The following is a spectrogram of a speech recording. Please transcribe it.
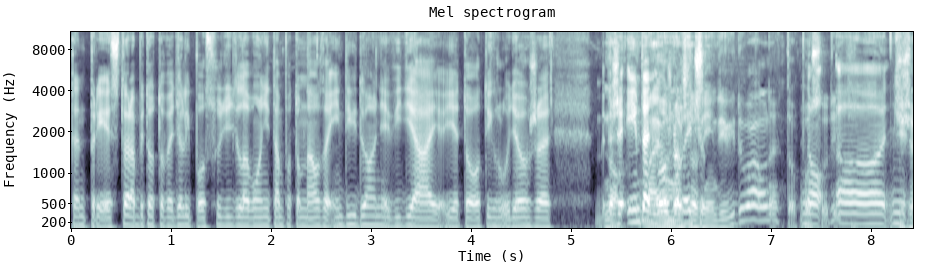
ten priestor, aby toto vedeli posúdiť, lebo oni tam potom naozaj individuálne vidia, je to o tých ľuďoch, že, No, že im dať majú možno väčšiu... individuálne to No, posúdiť? uh, Čiže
